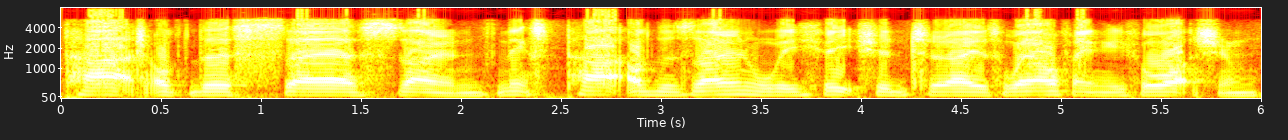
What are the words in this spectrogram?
part of this uh, zone. Next part of the zone will be featured today as well. Thank you for watching.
